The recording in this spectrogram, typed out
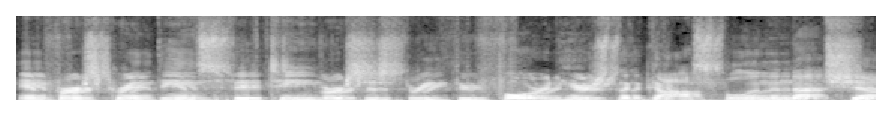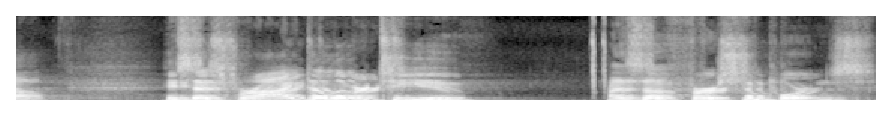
in 1 Corinthians 15, verses 3 through 4. And here's the gospel in a nutshell. He says, For I delivered to you, as of first importance,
